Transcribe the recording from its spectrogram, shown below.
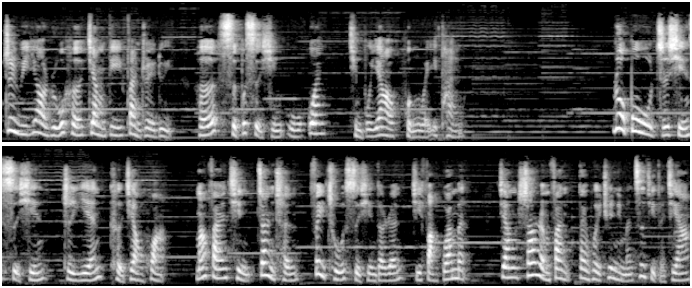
至于要如何降低犯罪率，和死不死刑无关，请不要混为一谈。若不执行死刑，只言可教化，麻烦请赞成废除死刑的人及法官们，将杀人犯带回去你们自己的家，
